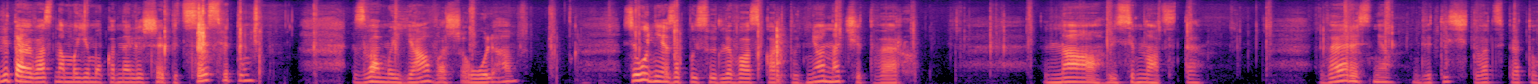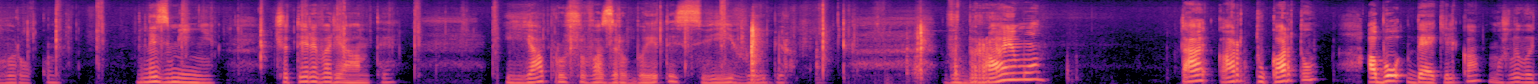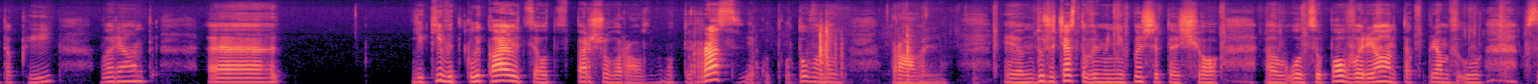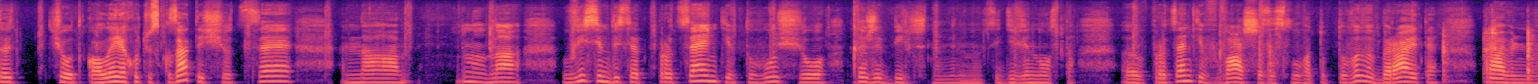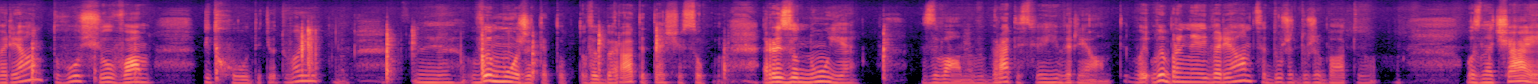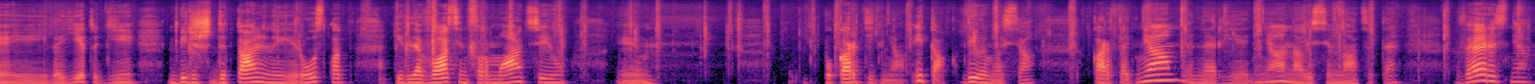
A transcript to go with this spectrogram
Вітаю вас на моєму каналі Шепіт Всесвіту. З вами я, ваша Ольга. Сьогодні я записую для вас карту дня на четверг, на 18 вересня 2025 року. Незмінні чотири варіанти. І я прошу вас зробити свій вибір. Вибираємо та кар- ту карту або декілька, можливо, і такий варіант, е- які відкликаються от з першого разу. От раз, як от, ото воно правильно. Е, Дуже часто ви мені пишете, що е, от опав варіант, так прям все чітко. Але я хочу сказати, що це на, ну, на 80% того, що навіть більше, ці 90% е, ваша заслуга. Тобто ви вибираєте правильний варіант того, що вам підходить. От ви, е, ви можете тобто, вибирати те, що резонує з вами, вибирати свої варіанти. Ви- Вибраний варіант це дуже-дуже багато означає і дає тоді більш детальний розклад і для вас інформацію е, по карті дня. І так, дивимося. Карта дня, енергія дня на 18 вересня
